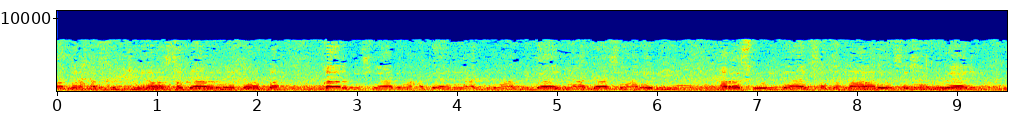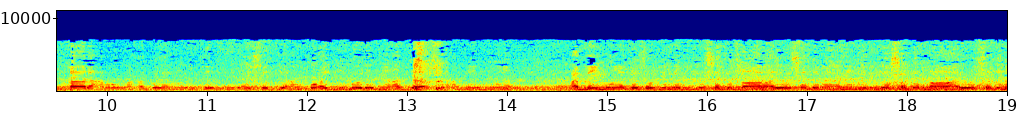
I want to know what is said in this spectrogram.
وطرح السكين وصلى ولم يتوضأ. قال ابن شهاب وحدثني علي بن عبد الله بن عباس عن ابيه عن رسول الله صلى الله عليه وسلم بذلك قال عمرو وحدثني بخير الأشد عن قريب مولى بن عباس عن ميمونه عن ميمونة زوج النبي صلى الله عليه وسلم أن النبي صلى الله عليه وسلم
